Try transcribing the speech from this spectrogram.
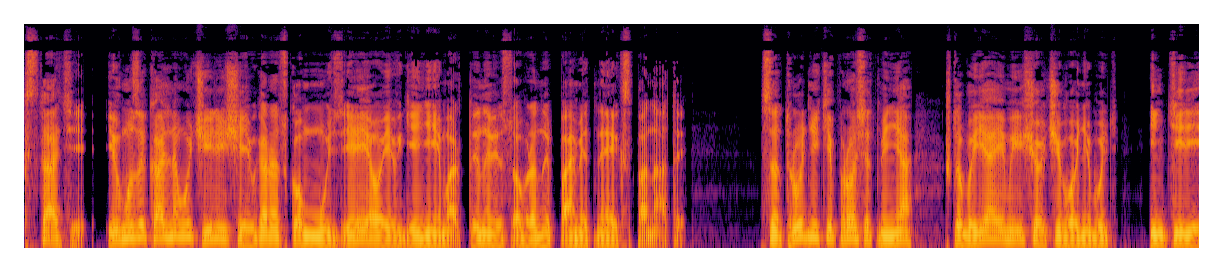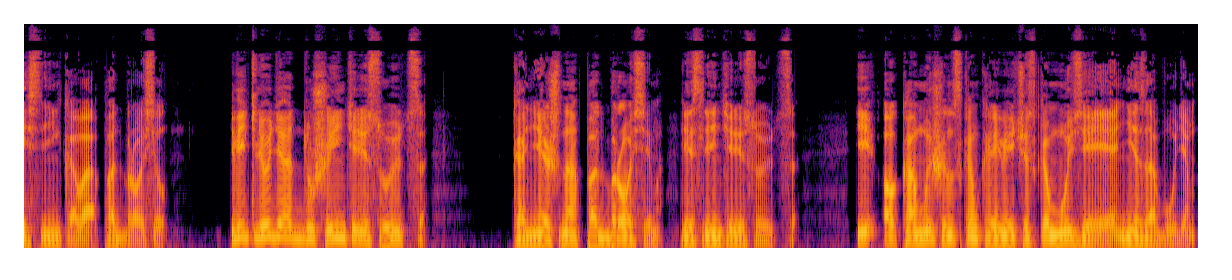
Кстати, и в музыкальном училище, и в городском музее о Евгении Мартынове собраны памятные экспонаты. Сотрудники просят меня, чтобы я им еще чего-нибудь интересненького подбросил. Ведь люди от души интересуются. Конечно, подбросим, если интересуются. И о Камышинском краеведческом музее не забудем.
